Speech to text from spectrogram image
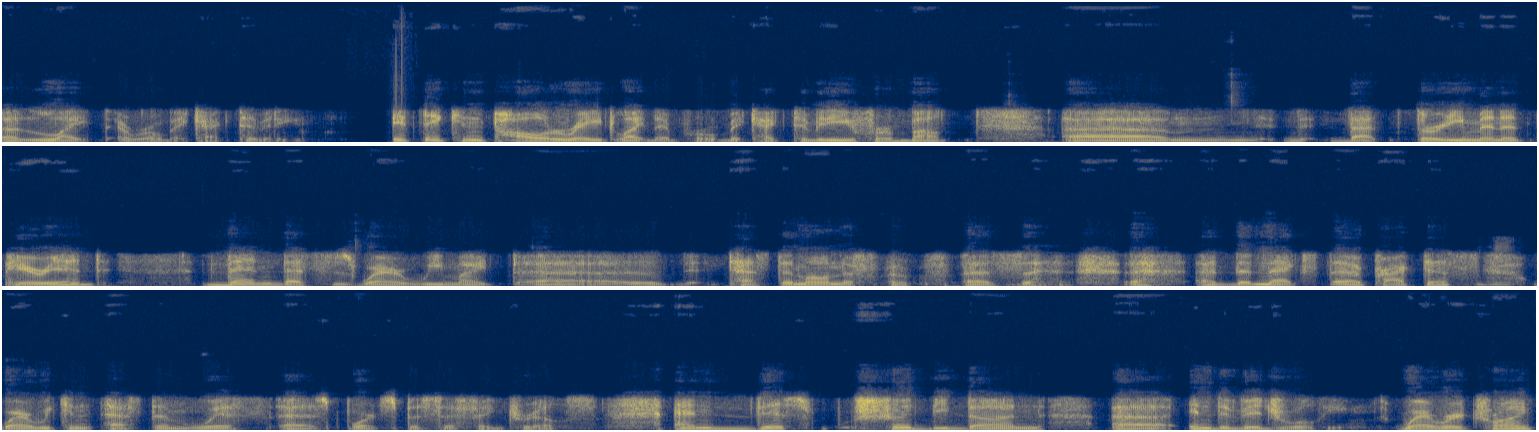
uh, light aerobic activity. If they can tolerate light aerobic activity for about um, that 30 minute period, then this is where we might uh, test them on the uh, uh, the next uh, practice, mm-hmm. where we can test them with uh, sport specific drills, and this should be done uh, individually, where we're trying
